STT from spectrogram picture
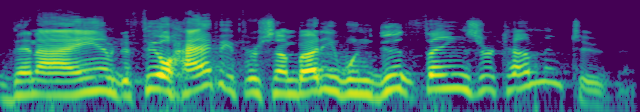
than I am to feel happy for somebody when good things are coming to them.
